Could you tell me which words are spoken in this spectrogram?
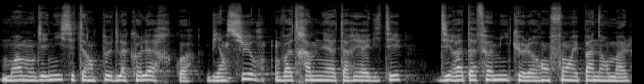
Moi, mon déni, c'était un peu de la colère, quoi. Bien sûr, on va te ramener à ta réalité, dire à ta famille que leur enfant est pas normal.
